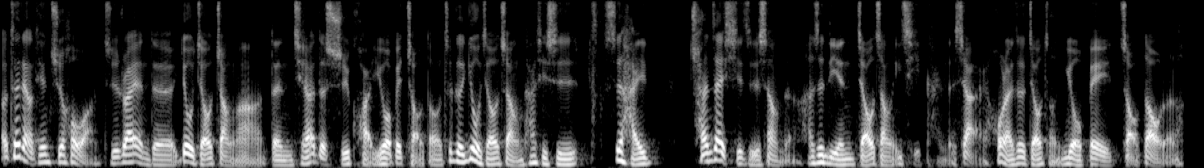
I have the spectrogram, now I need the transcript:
而在两天之后啊，其实 Ryan 的右脚掌啊等其他的石块也有被找到，这个右脚掌它其实是还。穿在鞋子上的，还是连脚掌一起砍了下来。后来这个脚掌又被找到了。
